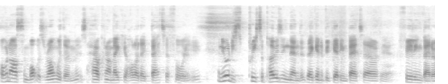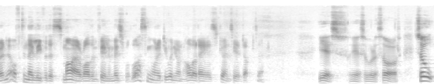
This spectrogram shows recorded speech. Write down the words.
I wouldn't ask them what was wrong with them. It's how can I make your holiday better for Yeah. you? And you're already presupposing then that they're going to be getting better, Yeah. feeling better, and often they leave with a smile rather than feeling miserable. The last thing you want to do when you're on holiday is go and see a doctor. Yes, yes, I would have thought. So,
